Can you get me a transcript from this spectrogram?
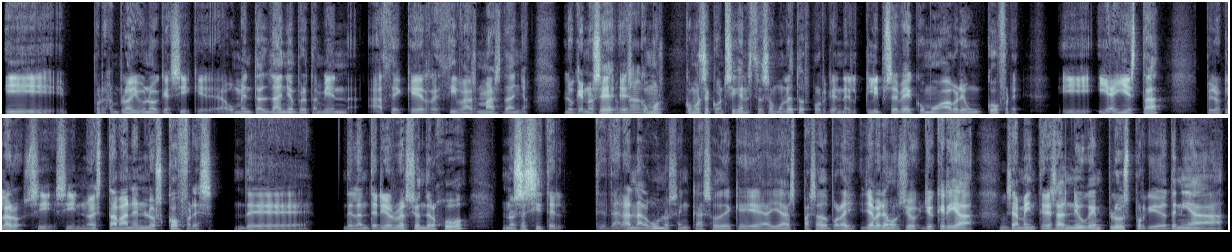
y, por ejemplo, hay uno que sí, que aumenta el daño, pero también hace que recibas más daño. Lo que no sé es cómo, cómo se consiguen estos amuletos, porque en el clip se ve cómo abre un cofre y, y ahí está, pero claro, si, si no estaban en los cofres de, de la anterior versión del juego. No sé si te, te darán algunos en caso de que hayas pasado por ahí. Ya veremos. Yo, yo quería, o sea, me interesa el New Game Plus porque yo tenía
